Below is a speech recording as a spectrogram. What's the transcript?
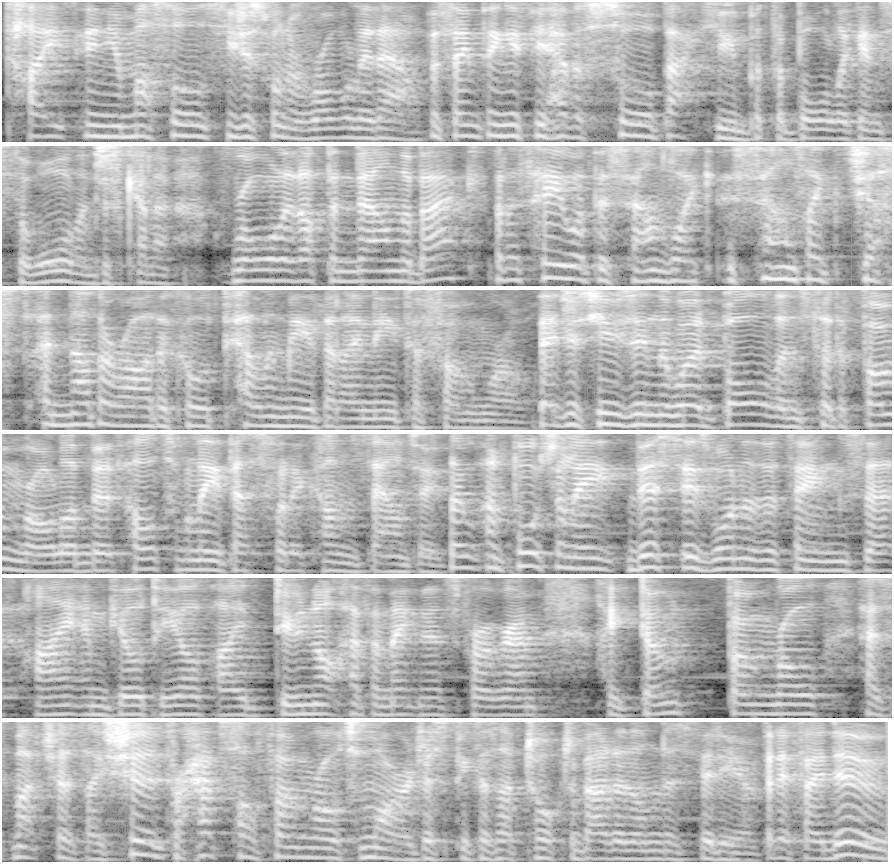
tight in your muscles, you just want to roll it out. The same thing if you have a sore back, you can put the ball against the wall and just kind of roll it up and down the back. But I tell you what this sounds like. This sounds like just another article telling me that I need to foam roll. They're just using the word ball instead of foam roller, but ultimately that's what it comes down to. So unfortunately, this is one of the things that I am guilty of. I do not have a maintenance program. I don't foam roll as much as I should. Perhaps I'll foam roll tomorrow just because I've talked about it on this video. But if I do,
